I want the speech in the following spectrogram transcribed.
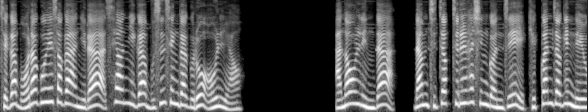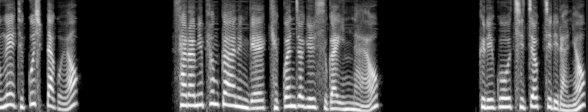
제가 뭐라고 해서가 아니라 새언니가 무슨 생각으로 어울려. 안 어울린다, 남 지적질을 하신 건지 객관적인 내용을 듣고 싶다고요? 사람이 평가하는 게 객관적일 수가 있나요? 그리고 지적질이라뇨?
